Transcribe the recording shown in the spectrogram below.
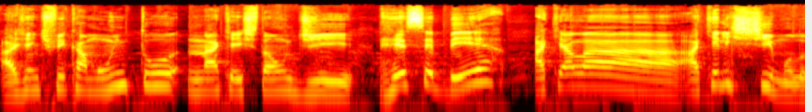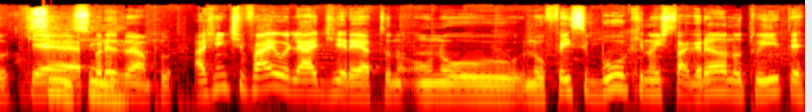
a gente fica muito na questão de receber aquela aquele estímulo que Sim, é, sim. por exemplo, a gente vai olhar direto no, no, no Facebook, no Instagram, no Twitter,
